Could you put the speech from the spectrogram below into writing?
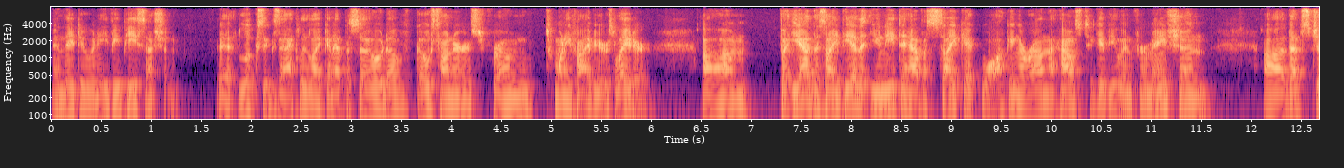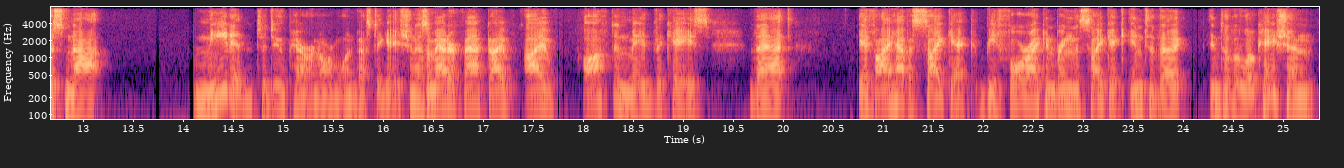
and they do an EVP session. It looks exactly like an episode of Ghost Hunters from 25 years later. Um, but yeah, this idea that you need to have a psychic walking around the house to give you information, uh, that's just not needed to do paranormal investigation. As a matter of fact, I've I've often made the case that if I have a psychic, before I can bring the psychic into the into the location,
